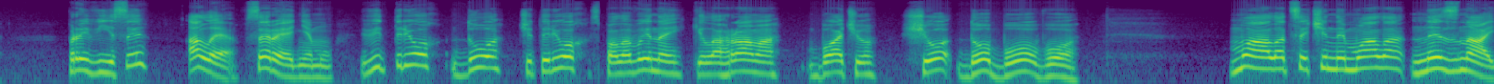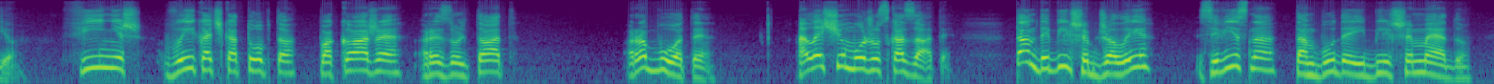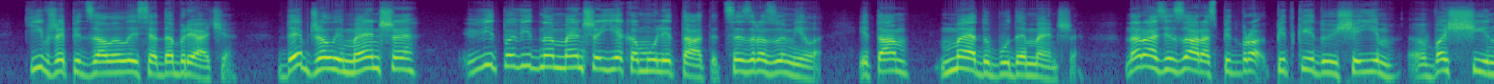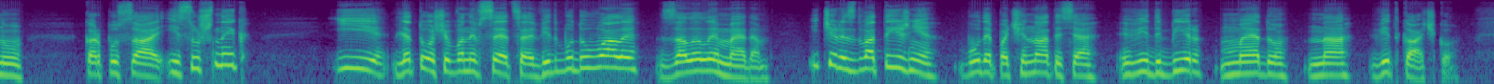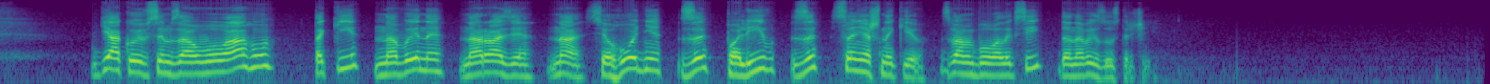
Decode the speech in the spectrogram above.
привіси, але в середньому від 3 до 4,5 кг бачу щодобово. Мало це чи не мало, не знаю. Фініш, викачка, тобто, покаже результат роботи. Але що можу сказати? Там, де більше бджоли, звісно, там буде і більше меду. Ті вже підзалилися добряче. Де бджоли менше, відповідно, менше є кому літати. Це зрозуміло. І там меду буде менше. Наразі зараз підбра... підкидую ще їм е, ващину корпуса і сушник. І для того, щоб вони все це відбудували, залили медом. І через два тижні буде починатися відбір меду на відкачку. Дякую всім за увагу. Такі новини наразі на сьогодні з полів з соняшників. З вами був Олексій. До нових зустрічей.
